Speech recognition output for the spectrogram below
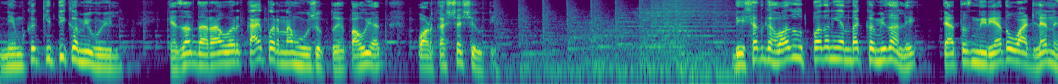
नेमकं किती कमी होईल? ह्याचा दरावर काय परिणाम होऊ शकतोय? पाहूयात पॉडकास्टच्या शेवटी. देशात गव्हाचं उत्पादन यंदा कमी झाले त्यातच निर्यात वाढल्यानं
